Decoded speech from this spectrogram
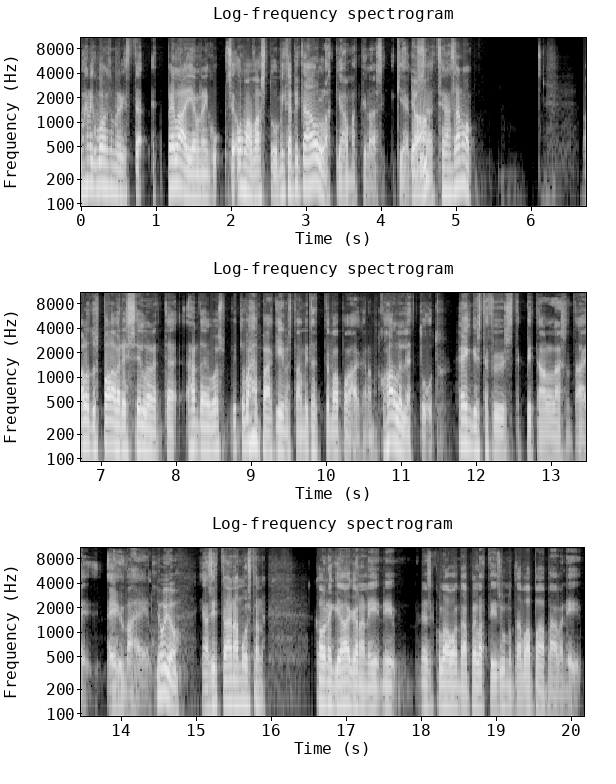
vähän niin kuin että, että pelaajilla on niin kuin se oma vastuu, mikä pitää ollakin ammattilaiskiekossa. Että sehän sanoi aloituspalaverissa silloin, että häntä ei voisi vittu vähempää kiinnostaa, mitä te vapaa-aikana, mutta kun hallille tuut, henkistä fyysisesti pitää olla läsnä tai ei hyvä heilu. Joo, joo. Ja sitten aina muistan kaudenkin aikana, niin, niin yleensä kun lauantai pelattiin sunnuntai vapaa-päivä, niin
